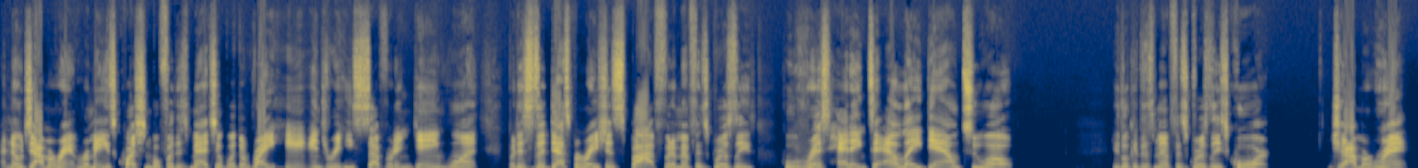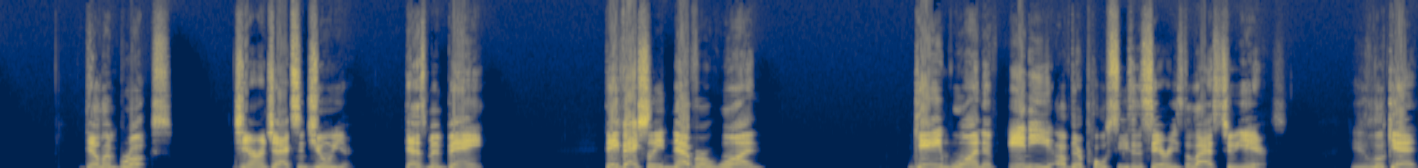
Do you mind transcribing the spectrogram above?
I know Ja Morant remains questionable for this matchup with the right hand injury he suffered in game one, but this is a desperation spot for the Memphis Grizzlies, who risk heading to LA down 2 0. You look at this Memphis Grizzlies core Ja Morant, Dillon Brooks, Jaren Jackson Jr., Desmond Bane. They've actually never won game one of any of their postseason series the last two years. You look at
